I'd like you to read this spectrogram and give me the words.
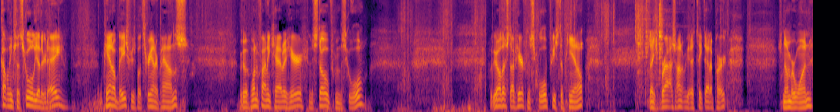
couple things from school the other day. Piano bass was about 300 pounds. We got one filing cabinet here and the stove from the school. We got all this stuff here from school, piece of piano. nice brass on it. We got to take that apart. It's number one.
